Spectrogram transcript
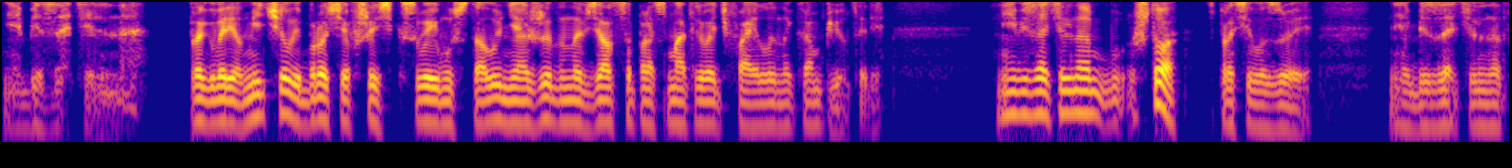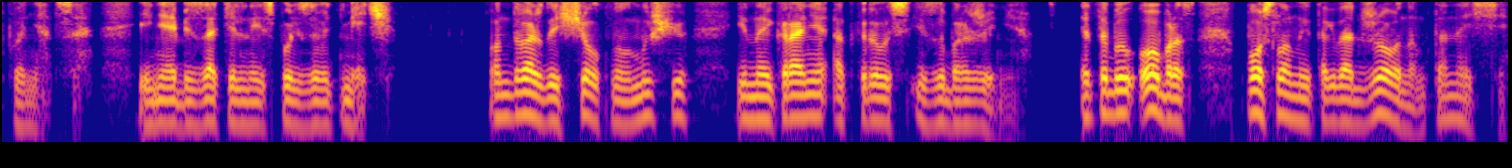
не обязательно, — проговорил Митчелл и, бросившись к своему столу, неожиданно взялся просматривать файлы на компьютере. — Не обязательно... Что? — спросила Зоя. — Не обязательно отклоняться. И не обязательно использовать меч. Он дважды щелкнул мышью, и на экране открылось изображение. Это был образ, посланный тогда Джованом Танесси.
